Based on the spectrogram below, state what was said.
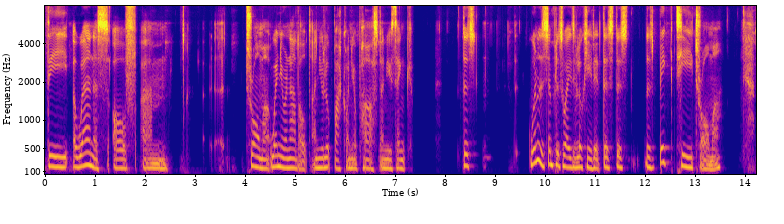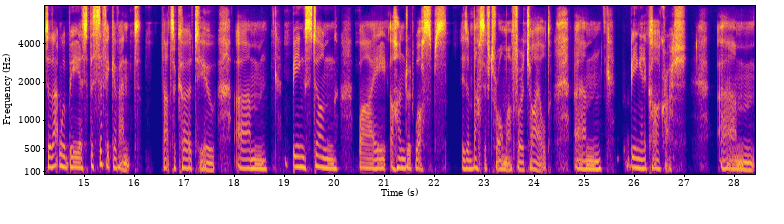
the awareness of um, trauma when you're an adult and you look back on your past and you think there's one of the simplest ways of looking at it there's there's there's big T trauma so that would be a specific event that's occurred to you um, being stung by a hundred wasps is a massive trauma for a child um, being in a car crash um,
